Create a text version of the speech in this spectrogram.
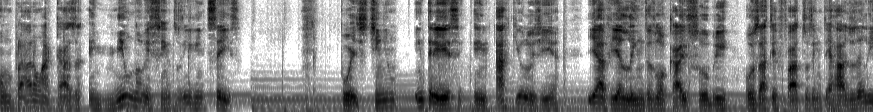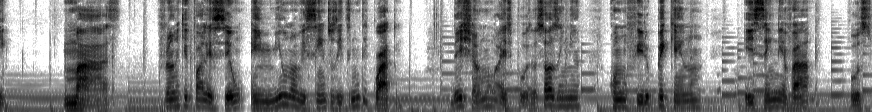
compraram a casa em 1926, pois tinham interesse em arqueologia e havia lendas locais sobre os artefatos enterrados ali. Mas Frank faleceu em 1934, deixando a esposa sozinha com um filho pequeno e sem levar os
